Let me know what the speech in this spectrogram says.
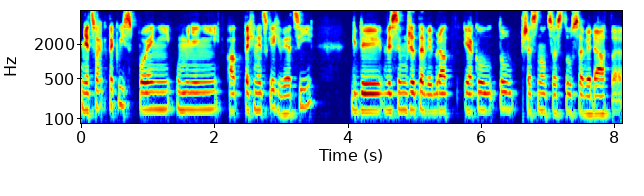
něco jak takový spojení umění a technických věcí, kdy vy si můžete vybrat, jakou tou přesnou cestou se vydáte.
